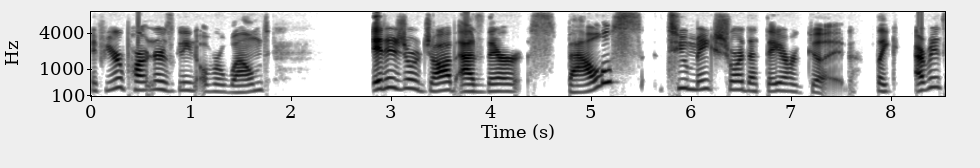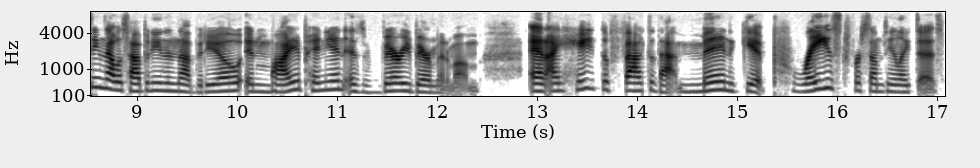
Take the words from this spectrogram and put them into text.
If your partner is getting overwhelmed it is your job as their spouse to make sure that they are good. Like everything that was happening in that video in my opinion is very bare minimum and I hate the fact that men get praised for something like this.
